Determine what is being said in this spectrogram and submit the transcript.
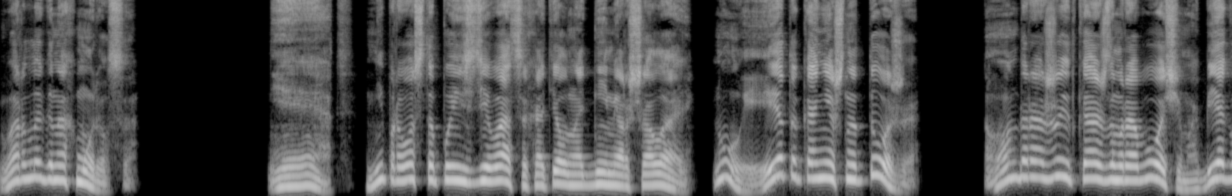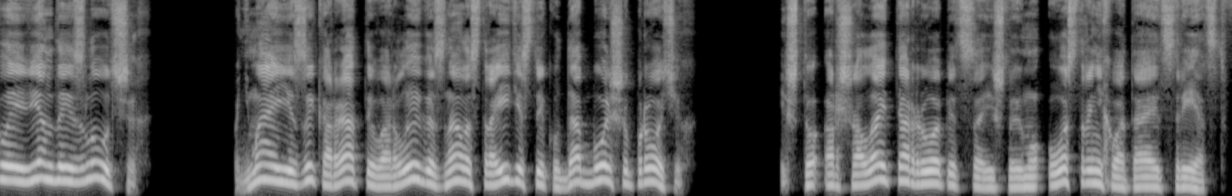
Варлыга нахмурился. Нет, не просто поиздеваться хотел над ними Аршалай. Ну, и это, конечно, тоже. Он дорожит каждым рабочим, а беглые венды из лучших. Понимая язык Аратты, Варлыга знал о строительстве куда больше прочих. И что Аршалай торопится, и что ему остро не хватает средств.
